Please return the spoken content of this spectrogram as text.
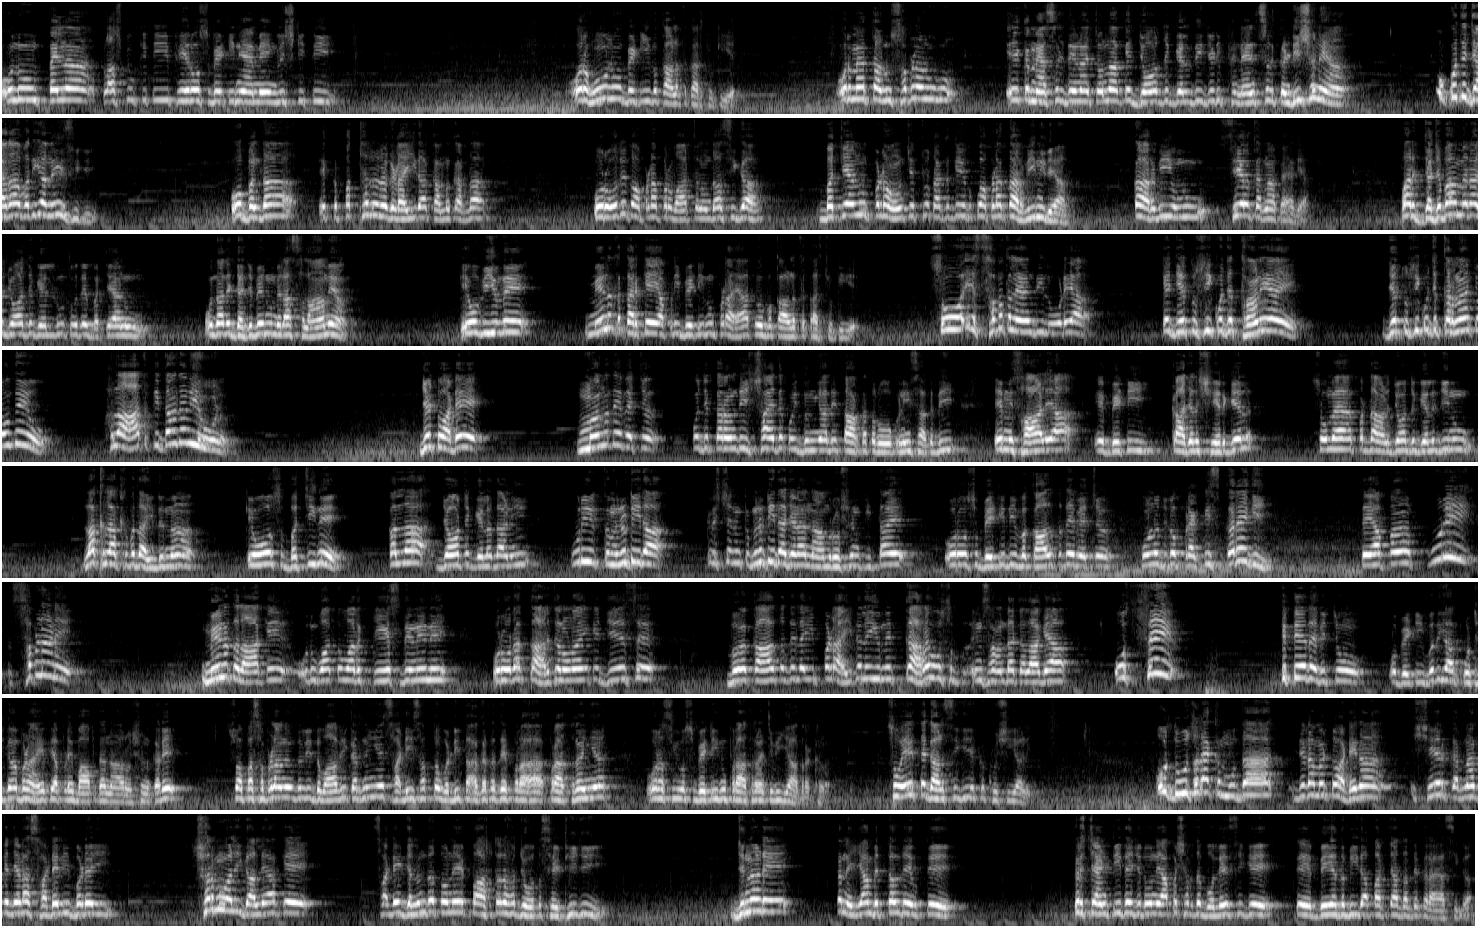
ਉਹਨੂੰ ਪਹਿਲਾਂ ਪਲੱਸ 2 ਕੀਤੀ, ਫਿਰ ਉਸ ਬੇਟੀ ਨੇ ਐਮਏ ਇੰਗਲਿਸ਼ ਕੀਤੀ। ਔਰ ਹੁਣ ਉਹ ਬੇਟੀ ਵਕਾਲਤ ਕਰ ਚੁੱਕੀ ਹੈ। ਔਰ ਮੈਂ ਤੁਹਾਨੂੰ ਸਭਨਾਂ ਨੂੰ ਇੱਕ ਮੈਸੇਜ ਦੇਣਾ ਚਾਹੁੰਦਾ ਕਿ ਜਾਰਜ ਗਿੱਲ ਦੀ ਜਿਹੜੀ ਫਾਈਨੈਂਸ਼ੀਅਲ ਕੰਡੀਸ਼ਨ ਆ, ਉਹ ਕੁਝ ਜ਼ਿਆਦਾ ਵਧੀਆ ਨਹੀਂ ਸੀਗੀ। ਉਹ ਬੰਦਾ ਇੱਕ ਪੱਥਰ ਰਗੜਾਈ ਦਾ ਕੰਮ ਕਰਦਾ ਔਰ ਉਹਦੇ ਤੋਂ ਆਪਣਾ ਪਰਿਵਾਰ ਚਲਾਉਂਦਾ ਸੀਗਾ। ਬੱਚਿਆਂ ਨੂੰ ਪੜਾਉਣ ਚ ਇੱਥੋਂ ਤੱਕ ਕਿ ਉਹਦੇ ਕੋਲ ਆਪਣਾ ਘਰ ਵੀ ਨਹੀਂ ਰਿਹਾ। ਘਰ ਵੀ ਉਹਨੂੰ ਸੇਲ ਕਰਨਾ ਪੈ ਗਿਆ। ਪਰ ਜਜ਼ਬਾ ਮੇਰਾ ਜੋਰਜ ਗਿੱਲ ਨੂੰ ਤੇ ਉਹਦੇ ਬੱਚਿਆਂ ਨੂੰ, ਉਹਨਾਂ ਦੇ ਜਜ਼ਬੇ ਨੂੰ ਮੇਰਾ ਸਲਾਮ ਆ ਕਿ ਉਹ ਵੀਰ ਨੇ ਮਿਹਨਤ ਕਰਕੇ ਆਪਣੀ ਬੇਟੀ ਨੂੰ ਪੜਾਇਆ ਤੇ ਉਹ ਵਕਾਲਤ ਕਰ ਚੁੱਕੀ ਹੈ। ਸੋ ਇਹ ਸਬਕ ਲੈਣ ਦੀ ਲੋੜ ਆ ਕਿ ਜੇ ਤੁਸੀਂ ਕੁਝ ਥਾਣੇ ਆਏ, ਜੇ ਤੁਸੀਂ ਕੁਝ ਕਰਨਾ ਚਾਹੁੰਦੇ ਹੋ, ਹਾਲਾਤ ਕਿਦਾਂ ਦੇ ਵੀ ਹੋਣ, ਜੇ ਤੁਹਾਡੇ ਮਨ ਦੇ ਵਿੱਚ ਕੁਝ ਕਰਨ ਦੀ ਸ਼ਾਇਦ ਕੋਈ ਦੁਨੀਆ ਦੀ ਤਾਕਤ ਰੋਕ ਨਹੀਂ ਸਕਦੀ। ਇਹ ਮਿਸਾਲ ਆ, ਇਹ ਬੇਟੀ ਕਾਜਲ ਸ਼ੇਰਗਿੱਲ। ਸੋ ਮੈਂ ਪ੍ਰਧਾਨ ਜੋਰਜ ਗਿੱਲ ਜੀ ਨੂੰ ਲੱਖ ਲੱਖ ਵਧਾਈ ਦਿੰਦਾ ਕਿ ਉਸ ਬੱਚੀ ਨੇ ਕੱਲਾ ਜੋਰਜ ਗਿੱਲ ਦਾ ਨਹੀਂ, ਪੂਰੀ ਕਮਿਊਨਿਟੀ ਦਾ ਕ੍ਰਿਸਚੀਅਨ ਕਮਿਊਨਿਟੀ ਦਾ ਜਿਹੜਾ ਨਾਮ ਰੋਸ਼ਨ ਕੀਤਾ ਹੈ ਔਰ ਉਸ ਬੇਟੀ ਦੀ ਵਕਾਲਤ ਦੇ ਵਿੱਚ ਹੁਣ ਉਹ ਜਦੋਂ ਪ੍ਰੈਕਟਿਸ ਕਰੇਗੀ ਤੇ ਆਪਾਂ ਪੂਰੀ ਸਭਨਾਂ ਨੇ ਮਿਹਨਤ ਲਾ ਕੇ ਉਹਨੂੰ ਵੱਧ ਤੋਂ ਵੱਧ ਕੇਸ ਦੇਣੇ ਨੇ ਔਰ ਉਹਦਾ ਘਰ ਚਲਾਉਣਾ ਹੈ ਕਿ ਜਿਸ ਵਕਾਲਤ ਦੇ ਲਈ, ਪੜ੍ਹਾਈ ਦੇ ਲਈ ਉਹਨੇ ਘਰ ਉਸ ਇਨਸਾਨ ਦਾ ਚਲਾ ਗਿਆ। ਉਸੇ ਕਿਤੇ ਦੇ ਵਿੱਚੋਂ ਉਹ ਬੇਟੀ ਵਧੀਆ ਕੋਠੀਆਂ ਬਣਾਏ ਤੇ ਆਪਣੇ ਬਾਪ ਦਾ ਨਾਮ ਰੋਸ਼ਨ ਕਰੇ। ਸੋ ਆਪਾਂ ਸਭਨਾਂ ਨੇ ਉਹਦੇ ਲਈ ਦੁਆ ਵੀ ਕਰਨੀ ਹੈ। ਸਾਡੀ ਸਭ ਤੋਂ ਵੱਡੀ ਤਾਕਤ ਅਤੇ ਪ੍ਰਾ- ਪ੍ਰਾਰਥਨਾ ਹੀ ਹੈ ਔਰ ਅਸੀਂ ਉਸ ਬੇਟੀ ਨੂੰ ਪ੍ਰਾਰਥਨਾ 'ਚ ਵੀ ਯਾਦ ਰੱਖਣਾ। ਸੋ ਇਹ ਤੇ ਗੱਲ ਸੀਗੀ ਇੱਕ ਖੁਸ਼ੀ ਵਾਲੀ। ਉਹ ਦੂਸਰਾ ਇੱਕ ਮੁੱਦਾ ਜਿਹੜਾ ਮੈਂ ਤੁਹਾਡੇ ਨਾਲ ਸ਼ੇਅਰ ਕਰਨਾ ਕਿ ਜਿਹੜਾ ਸਾਡੇ ਲਈ ਬੜੇ ਹੀ ਸ਼ਰਮ ਵਾਲੀ ਗੱਲ ਆ ਕਿ ਸਾਡੇ ਜਲੰਧਰ ਤੋਂ ਨੇ ਪਾਸਟਰ ਹਰਜੋਤ ਸੇਠੀ ਜੀ ਜਿਨ੍ਹਾਂ ਨੇ ਕਨਈਆ ਮਿੱਤਲ ਦੇ ਉੱਤੇ ਕ੍ਰਿਸਚੀਅਨਟੀ ਦੇ ਜਦੋਂ ਨੇ ਅਪਸ਼ਬਦ ਬੋਲੇ ਸੀਗੇ ਤੇ ਬੇਅਦਬੀ ਦਾ ਪਰਚਾ ਦਰਜ ਕਰਾਇਆ ਸੀਗਾ।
